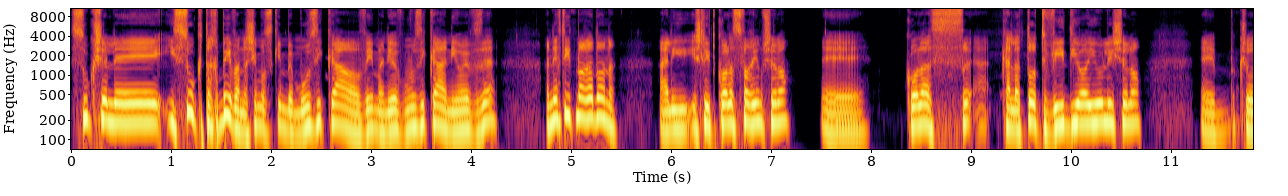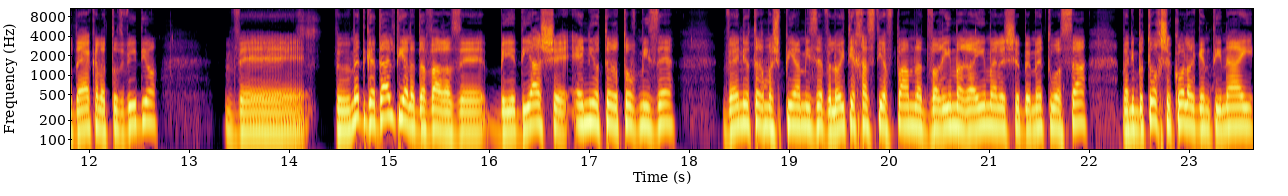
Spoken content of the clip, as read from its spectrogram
סוג של עיסוק, תחביב, אנשים עוסקים במוזיקה, אוהבים, אני אוהב מוזיקה, אני אוהב זה. אני אהבתי את מרדונה. לי, יש לי את כל הספרים שלו, אה, כל הקלטות וידאו היו לי שלו, אה, כשעוד היה קלטות וידאו, ו... ובאמת גדלתי על הדבר הזה בידיעה שאין יותר טוב מזה, ואין יותר משפיע מזה, ולא התייחסתי אף פעם לדברים הרעים האלה שבאמת הוא עשה, ואני בטוח שכל ארגנטינאי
